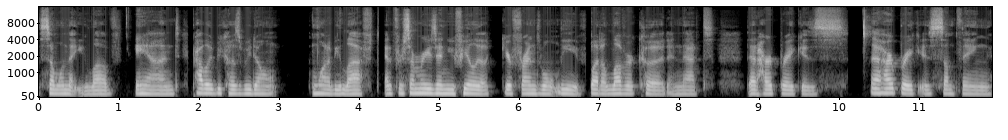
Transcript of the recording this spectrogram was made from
someone that you love, and probably because we don't want to be left. And for some reason you feel like your friends won't leave but a lover could and that that heartbreak is that heartbreak is something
